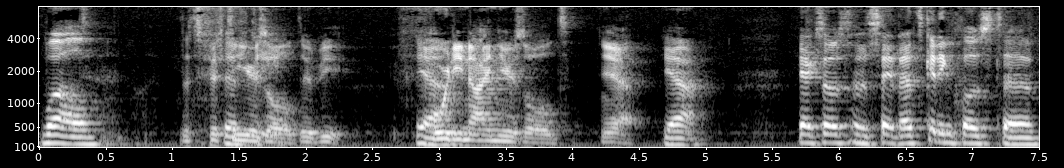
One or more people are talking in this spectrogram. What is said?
Well, that's 50, 50. years old. It'd be 49 yeah. years old. Yeah. Yeah. Yeah, because I was going to say that's getting close to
